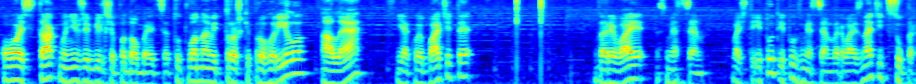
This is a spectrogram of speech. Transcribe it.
Ось так мені вже більше подобається. Тут воно навіть трошки прогоріло, але, як ви бачите, вириває з м'ясцем. Бачите, і тут, і тут з м'ясцем вириває. Значить, супер.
